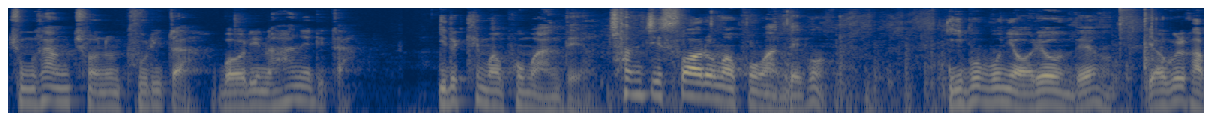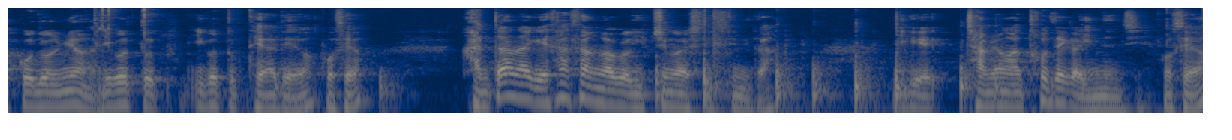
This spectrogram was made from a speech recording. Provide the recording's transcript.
중상초는 불이다. 머리는 하늘이다. 이렇게만 보면 안 돼요. 천지 수화로만 보면 안 되고 이 부분이 어려운데요. 역을 갖고 놀면 이것도 이것도 돼야 돼요. 보세요. 간단하게 사상학을 입증할 수 있습니다. 이게 자명한 토대가 있는지 보세요.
